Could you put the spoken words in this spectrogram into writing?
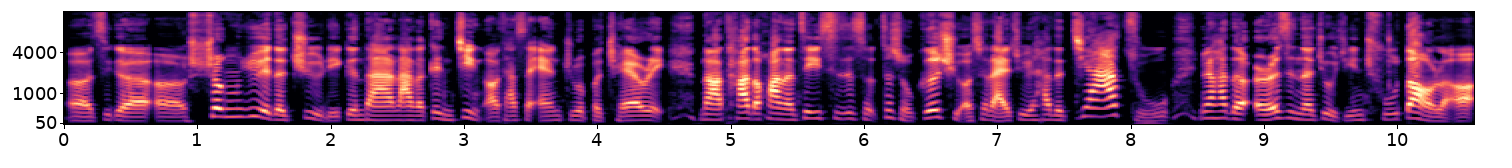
呃这个呃声乐的距离跟大家拉得更近啊。他是 Andrew Bocelli，那他的话呢，这一次这首这首歌曲而是来自于他的家族，因为他的儿子呢就已经出道了啊，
